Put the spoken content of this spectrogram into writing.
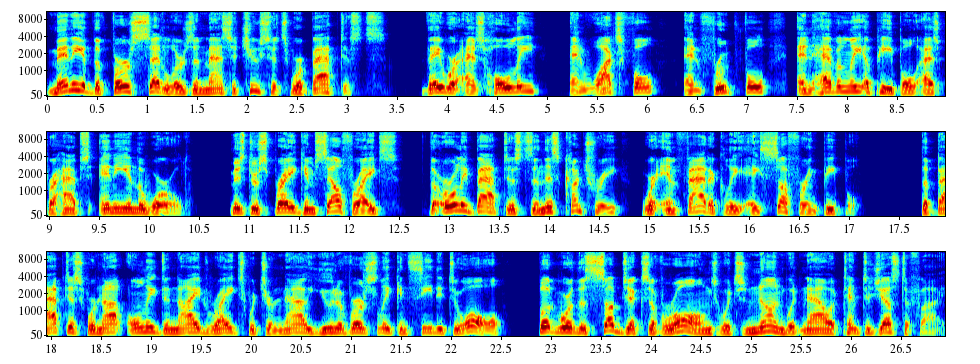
Many of the first settlers in Massachusetts were Baptists. They were as holy and watchful and fruitful and heavenly a people as perhaps any in the world. Mr. Sprague himself writes, The early Baptists in this country were emphatically a suffering people. The Baptists were not only denied rights which are now universally conceded to all, but were the subjects of wrongs which none would now attempt to justify.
